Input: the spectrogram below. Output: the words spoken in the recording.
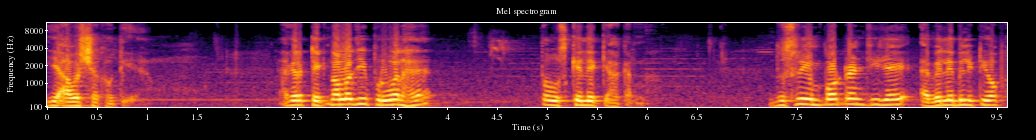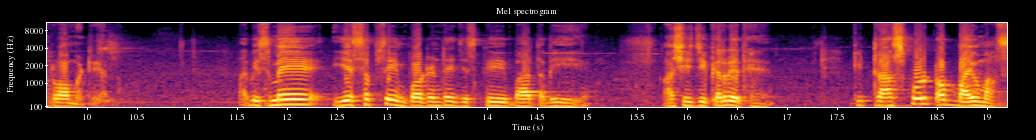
ये आवश्यक होती है। अगर टेक्नोलॉजी प्रूवन है तो उसके लिए क्या करना? दूसरी इम्पोर्टेंट चीज़ है अवेलेबिलिटी ऑफ़ रॉ मटेरियल अब इसमें ये सबसे इंपॉर्टेंट है जिसकी बात अभी आशीष जी कर रहे थे, कि ट्रांसपोर्ट ऑफ़ बायोमास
